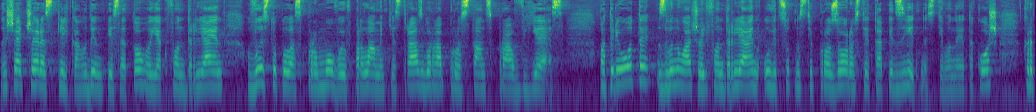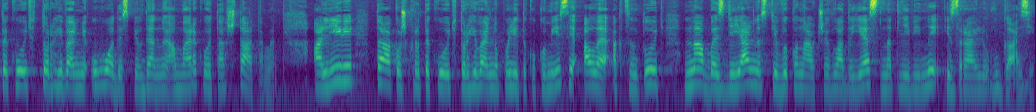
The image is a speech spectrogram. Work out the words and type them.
лише через кілька годин після того, як фон дер Ляєн виступила з промовою в парламенті Страсбурга про стан справ в ЄС. Патріоти звинувачують фон дер Ляйн у відсутності прозорості та підзвітності. Вони також критикують торгівельні угоди з Південною Америкою та Штатами. А ліві також критикують торгівельну політику комісії, але акцентують на бездіяльності виконавчої влади ЄС на тлі війни Ізраїлю в Газі.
